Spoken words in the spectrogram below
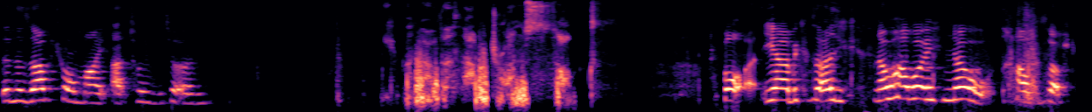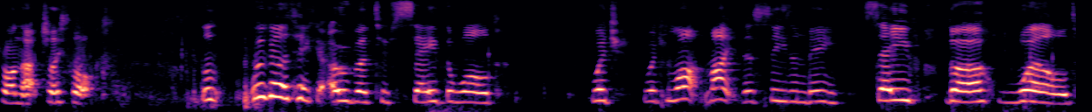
then the Zapatron might actually return even though the Zapatron sucks. But yeah, because I know how I know how the Zapatron actually sucks. We're gonna take it over to save the world, which which what might this season be? Save the world,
